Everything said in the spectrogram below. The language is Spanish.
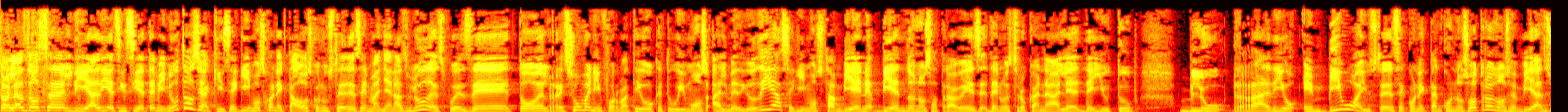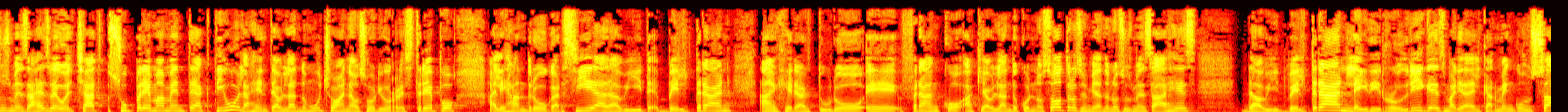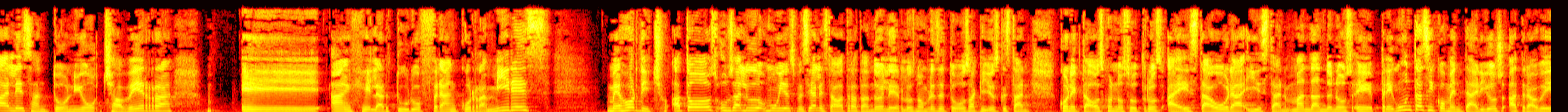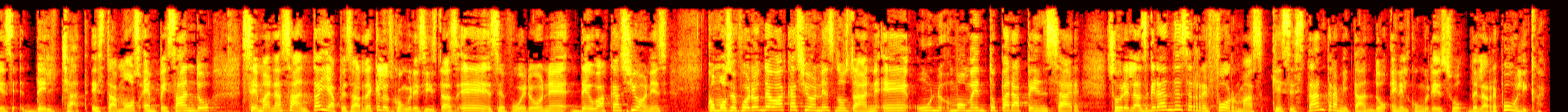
Son las 12 del día, 17 minutos, y aquí seguimos conectados con ustedes en Mañanas Blue. Después de todo el resumen informativo que tuvimos al mediodía, seguimos también viéndonos a través de nuestro canal de YouTube Blue Radio en vivo. Ahí ustedes se conectan con nosotros, nos envían sus mensajes. Veo el chat supremamente activo, la gente hablando mucho. Ana Osorio Restrepo, Alejandro García, David Beltrán, Ángel Arturo eh, Franco, aquí hablando con nosotros, enviándonos sus mensajes. David Beltrán, Lady Rodríguez, María del Carmen González, Antonio Chaverra, eh, Ángel Arturo Franco Ramírez. Mejor dicho, a todos un saludo muy especial. Estaba tratando de leer los nombres de todos aquellos que están conectados con nosotros a esta hora y están mandándonos eh, preguntas y comentarios a través del chat. Estamos empezando Semana Santa y a pesar de que los congresistas eh, se fueron eh, de vacaciones, como se fueron de vacaciones, nos dan eh, un momento para pensar sobre las grandes reformas que se están tramitando en el Congreso de la República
